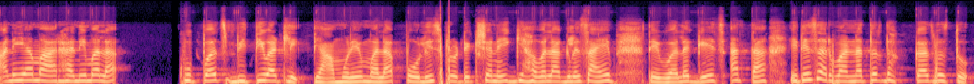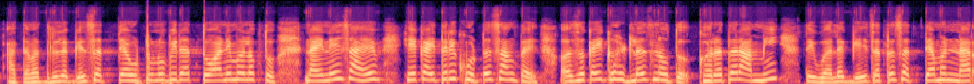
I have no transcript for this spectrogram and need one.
आणि या मारहाणी मला खूपच भीती वाटली. त्यामुळे मला पोलीस प्रोटेक्शनही घ्यावं लागलं साहेब. तेव्हा लगेच आता इथे सर्वांना तर धक्काच बसतो. आता मात्र लगेच सत्या उठून उभी राहतो आणि मग लागतो नाही नाही साहेब हे काहीतरी खोटं सांगतायत. असं काही घडलंच नव्हतं. खरं तर आम्ही तेव्हा लगेच आता सत्या म्हणणार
